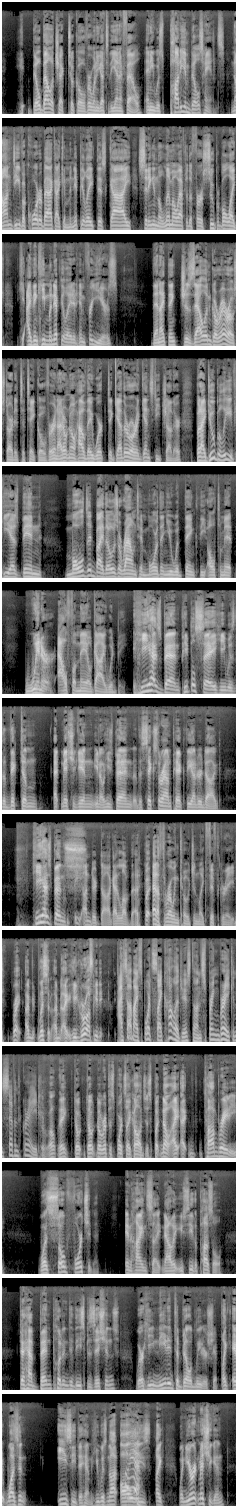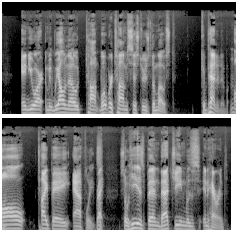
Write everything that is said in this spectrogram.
Bill Belichick took over when he got to the NFL, and he was putty in Bill's hands. Non diva quarterback. I can manipulate this guy sitting in the limo after the first Super Bowl. Like, he, I think he manipulated him for years. Then I think Gisele and Guerrero started to take over, and I don't know how they work together or against each other, but I do believe he has been molded by those around him more than you would think the ultimate winner, alpha male guy would be. He has been, people say he was the victim at Michigan. You know, he's been the sixth round pick, the underdog. He has been The underdog. I love that. But- Had a throwing coach in like fifth grade. right. I mean, listen, I, I, he grew up. He I saw my sports psychologist on spring break in seventh grade. Oh, well, hey, don't don't don't rip the sports psychologist. But no, I, I Tom Brady was so fortunate in hindsight. Now that you see the puzzle, to have been put into these positions where he needed to build leadership. Like it wasn't easy to him. He was not oh, yeah. always like when you're at Michigan and you are. I mean, we all know Tom. What were Tom's sisters the most competitive? Mm-hmm. All Type A athletes, Right. So he has been that gene was inherent,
